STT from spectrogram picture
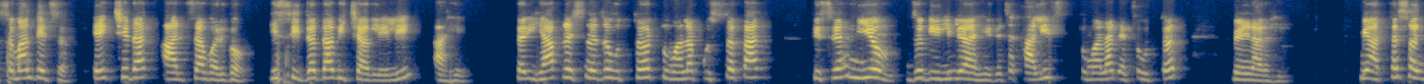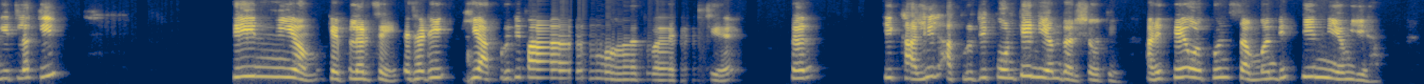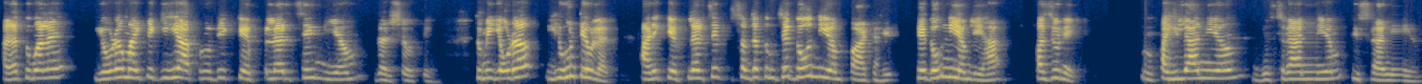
समानतेचं 1/r चा वर्ग ही सिद्धता विचारलेली आहे. तर ह्या प्रश्नाचं उत्तर तुम्हाला पुस्तकात तिसऱ्या नियम जो दिलेले आहे, त्याच्या खालीच तुम्हाला त्याचं उत्तर मिळणार आहे. मी आत्ताच सांगितलं, की तीन नियम केपलरचे त्यासाठी ही आकृती फार महत्वाची आहे. तर ही खालील आकृती कोणते नियम दर्शवते आणि ते ओळखून संबंधित तीन नियम लिहा. आता तुम्हाला एवढं माहिती की ही आकृती केपलरचे नियम दर्शवते. तुम्ही एवढं लिहून ठेवलं आणि केपलरचे समजा तुमचे दोन नियम पाठ आहेत. ते दोन नियम लिहा. अजून एक पहिला नियम, दुसरा नियम, तिसरा नियम.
